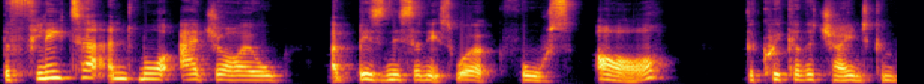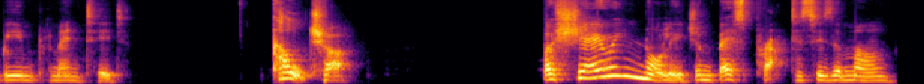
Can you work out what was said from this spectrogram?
the fleeter and more agile a business and its workforce are, the quicker the change can be implemented. Culture. By sharing knowledge and best practices among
